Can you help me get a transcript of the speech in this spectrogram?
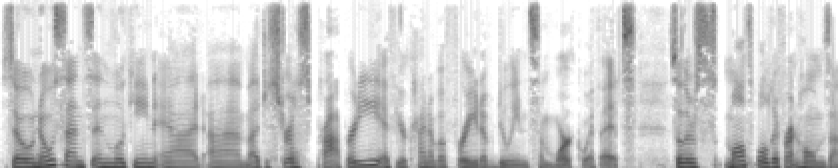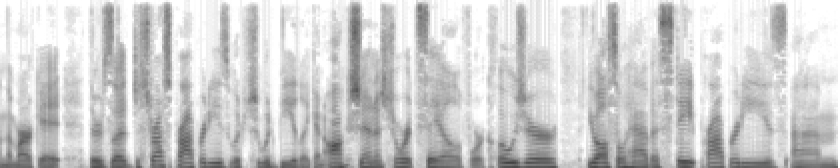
So no sense in looking at um, a distressed property if you're kind of afraid of doing some work with it. So there's multiple different homes on the market. There's a distressed properties, which would be like an auction, a short sale, a foreclosure. You also have estate properties, um,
